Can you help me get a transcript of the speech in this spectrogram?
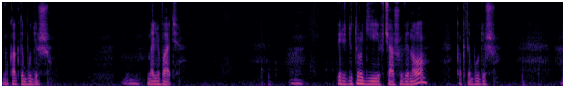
Ну, как ты будешь наливать э, перед литургией в чашу вино, как ты будешь э,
